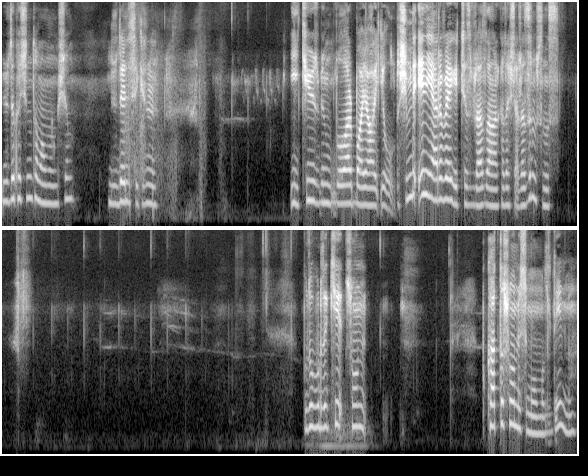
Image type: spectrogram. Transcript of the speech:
Yüzde kaçını tamamlamışım? Yüzde 58'ini. 200 bin dolar bayağı iyi oldu. Şimdi en iyi arabaya geçeceğiz birazdan arkadaşlar. Hazır mısınız? Bu da buradaki son bu katta son resim olmalı değil mi?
